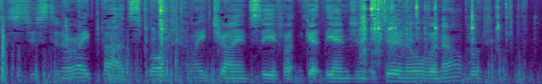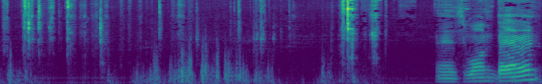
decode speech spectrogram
It's just in a right bad spot. I might try and see if I can get the engine to turn over now, but there's one bearing.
